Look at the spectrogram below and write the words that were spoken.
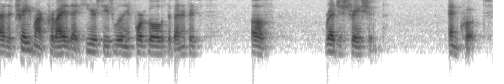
as a trademark, provided that he or she is willing to forego the benefits of registration. End quote.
